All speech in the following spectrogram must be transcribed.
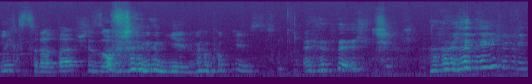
ilk sırada şizofrenin mi bakıyorsun? değil çünkü. Öyle değil mi?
